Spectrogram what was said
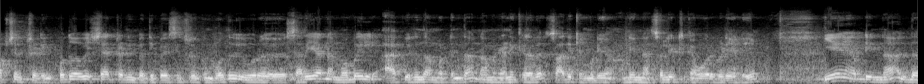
ஆப்ஷன் ட்ரேடிங் பொதுவாகவே ஷேர் ட்ரேடிங் பற்றி பேசிகிட்டு இருக்கும்போது ஒரு சரியான மொபைல் ஆப் இருந்தால் மட்டும்தான் நம்ம நினைக்கிறத சாதிக்க முடியும் அப்படின்னு நான் சொல்லிட்டு இருக்கேன் ஒரு வீடியோலையும். ஏன் அப்படின்னா இந்த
